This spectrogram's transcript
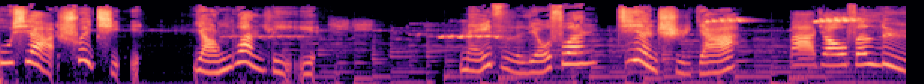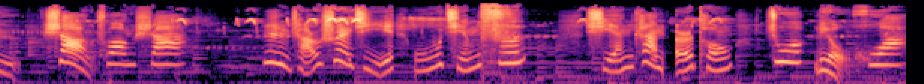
初夏睡起，杨万里。梅子硫酸剑齿牙，芭蕉分绿上窗纱。日长睡起无情思，闲看儿童捉柳花。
